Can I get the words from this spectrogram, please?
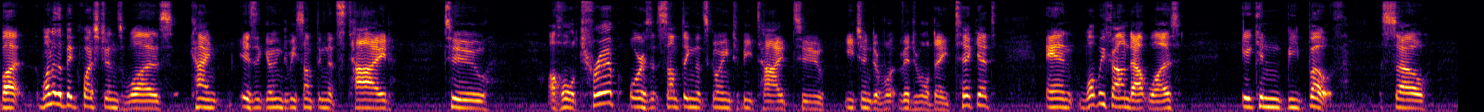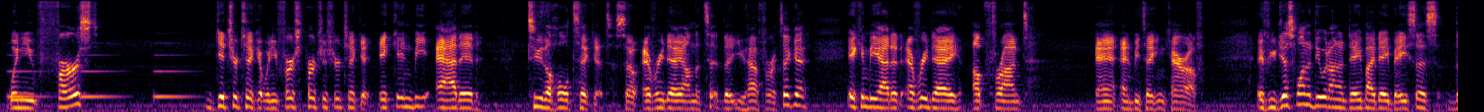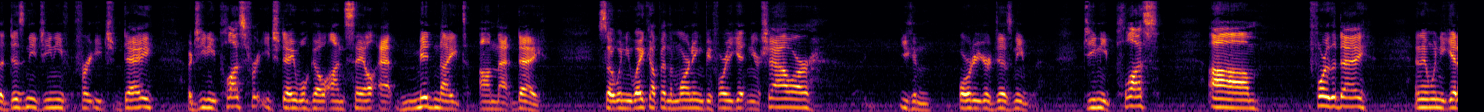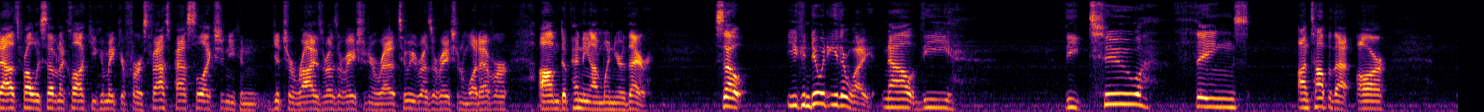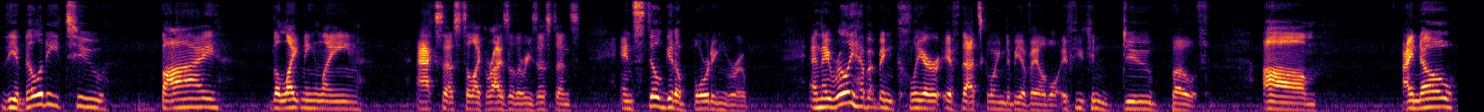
But one of the big questions was kind is it going to be something that's tied to a whole trip or is it something that's going to be tied to each individual day ticket? And what we found out was it can be both. So when you first get your ticket, when you first purchase your ticket, it can be added to the whole ticket. So every day on the t- that you have for a ticket, it can be added every day up front and, and be taken care of. If you just want to do it on a day by day basis, the Disney Genie for each day, or Genie Plus for each day, will go on sale at midnight on that day. So when you wake up in the morning before you get in your shower, you can order your Disney Genie Plus um, for the day. And then when you get out, it's probably 7 o'clock. You can make your first Fast Pass selection. You can get your Rise reservation, your Ratatouille reservation, whatever, um, depending on when you're there. So you can do it either way. Now, the the two things on top of that are the ability to buy the lightning lane access to like Rise of the Resistance and still get a boarding group. And they really haven't been clear if that's going to be available, if you can do both. Um, I know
